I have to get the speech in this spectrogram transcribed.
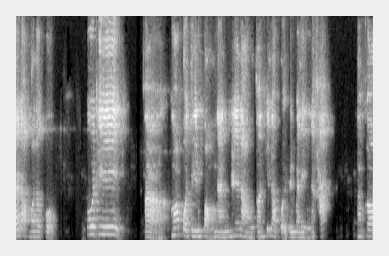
ระดับมรกตผู้ที่มอบโปรตีนป่องนั้นให้เราตอนที่เราป่วยเป็นมะเร็งนะคะ แล้วก็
